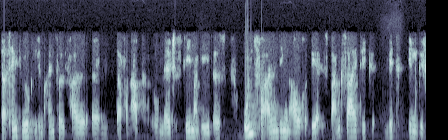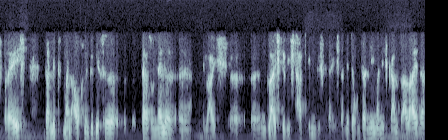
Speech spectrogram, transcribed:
Das hängt wirklich im Einzelfall ähm, davon ab, um welches Thema geht es und vor allen Dingen auch, wer ist bankseitig mit im Gespräch, damit man auch eine gewisse personelle äh, Gleich, äh, ein Gleichgewicht hat im Gespräch, damit der Unternehmer nicht ganz alleine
